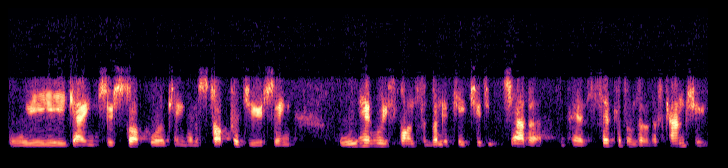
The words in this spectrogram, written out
We're going to stop working. We're going to stop producing we have a responsibility to each other as citizens of this country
